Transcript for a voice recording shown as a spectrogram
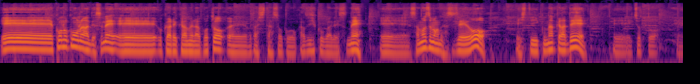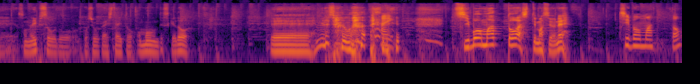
えーこのコーナーはですね、えー浮かれカメラこと、えー私田底和彦がですねさまざまな撮影をえーしていく中で、えーちょっと、えーそのエピソードをご紹介したいと思うんですけど、えー、みなちゃんは、はい チボマットは知ってますよね。チボマット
